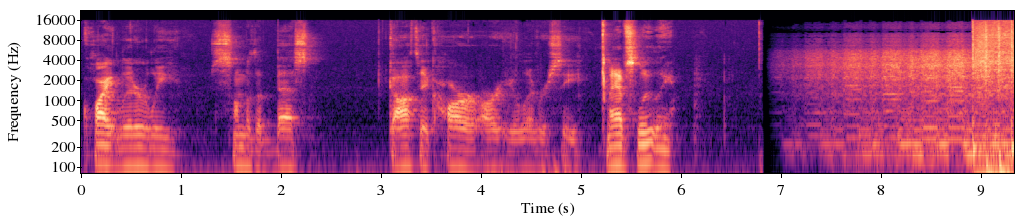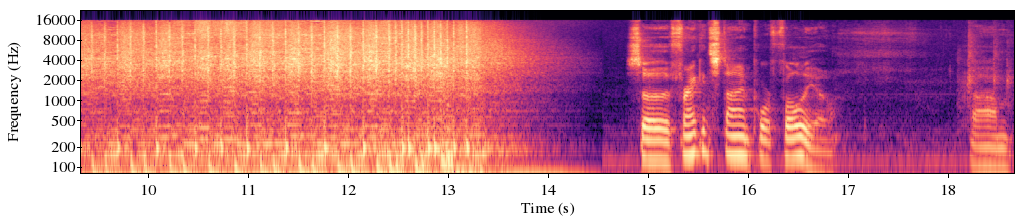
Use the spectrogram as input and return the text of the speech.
quite literally some of the best gothic horror art you'll ever see. Absolutely. So the Frankenstein portfolio, um,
